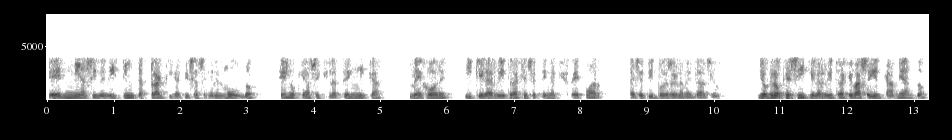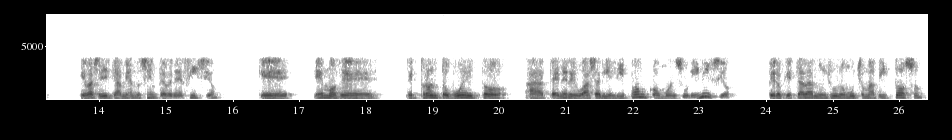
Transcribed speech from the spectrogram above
etnias y de distintas prácticas que se hacen en el mundo, es lo que hace que la técnica mejore y que el arbitraje se tenga que adecuar a ese tipo de reglamentación. Yo creo que sí, que el arbitraje va a seguir cambiando, que va a seguir cambiando siempre a beneficio, que hemos de, de pronto vuelto a tener el WhatsApp y el IPON como en sus inicios, pero que está dando un judo mucho más vistoso.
